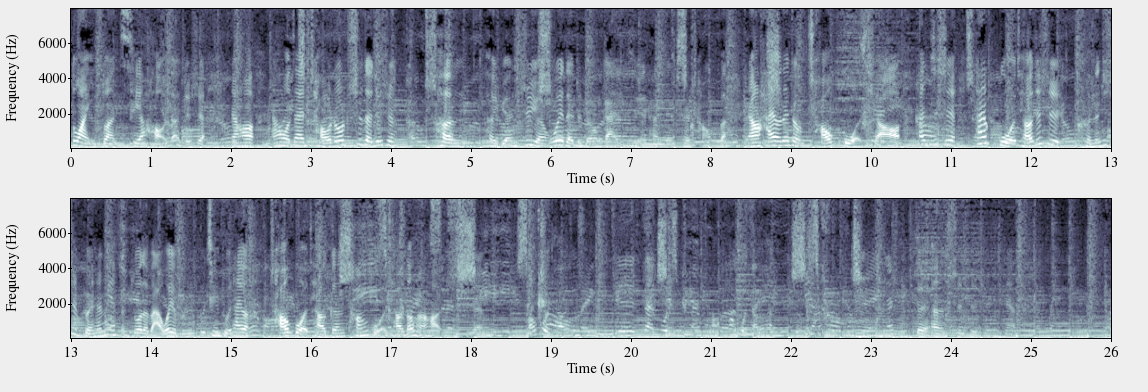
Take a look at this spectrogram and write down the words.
段一段切好的，就是然后然后我在潮州吃的就是很。很原汁原味的这种感觉，它那吃肠粉，然后还有那种炒粿条，它就是它粿条就是可能就是本身面粉做的吧，我也不是不清楚。它有炒粿条跟汤粿条都很好吃。炒粿条就是直接在锅里面炒，汤粿条的话就是加嗯，应该是对，嗯，是是是是这样，呃，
